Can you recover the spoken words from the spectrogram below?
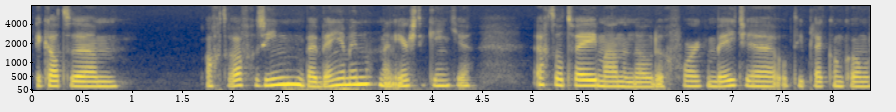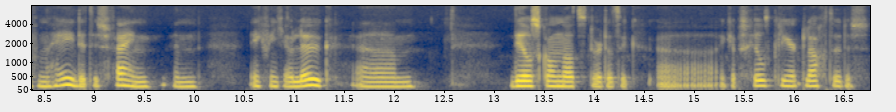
ik had um, achteraf gezien bij Benjamin, mijn eerste kindje, echt wel twee maanden nodig voor ik een beetje op die plek kon komen van hé, hey, dit is fijn en ik vind jou leuk. Deels kwam dat doordat ik, uh, ik heb schildklierklachten, dus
